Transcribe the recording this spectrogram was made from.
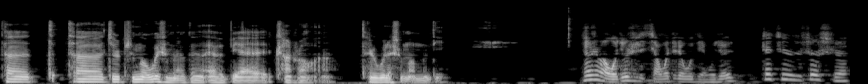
他他他就是苹果为什么要跟 FBI 唱双簧？他是为了什么目的？就是吧，我就是想问这个问题。我觉得这这这是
